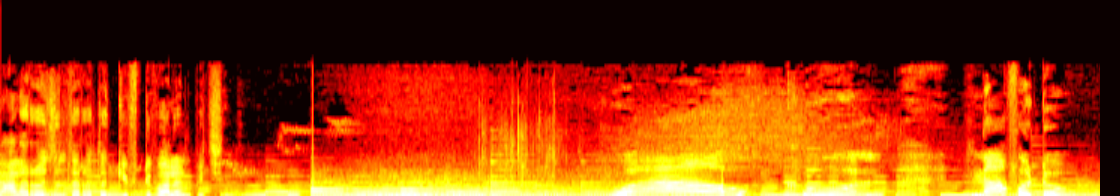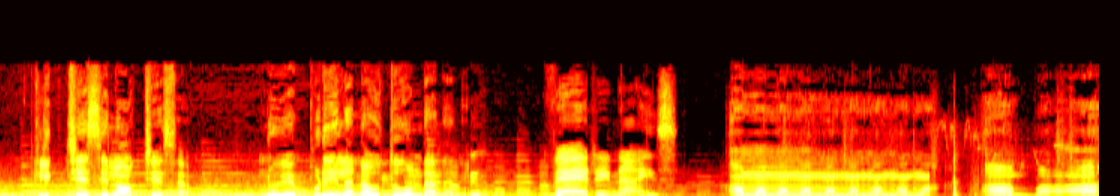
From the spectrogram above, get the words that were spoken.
చాలా రోజుల తర్వాత గిఫ్ట్ ఇవ్వాలనిపించింది. Wow cool. నా ఫోటో? క్లిక్ చేసి లాక్ చేసావు నువ్వెప్పుడు ఇలా నవ్వుతూ ఉండాలని. Very nice. అమ్మమ్మమ్మమ్మమ్మమ్మమ్మ. అబ్బా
